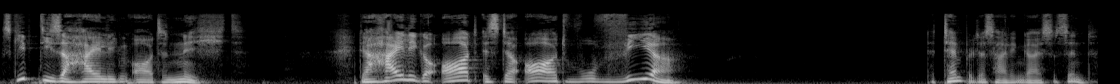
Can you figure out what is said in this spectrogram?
Es gibt diese heiligen Orte nicht. Der heilige Ort ist der Ort, wo wir der Tempel des Heiligen Geistes sind.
